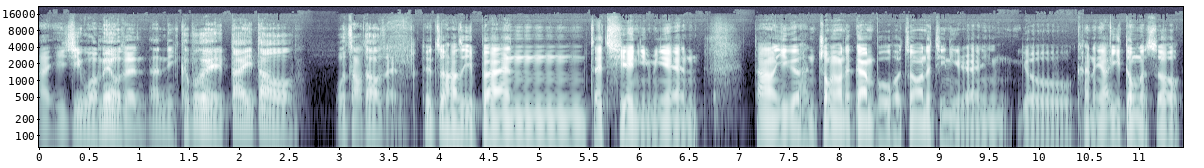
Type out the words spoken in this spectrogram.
啊，以及我没有人，那你可不可以待到我找到人？对，这好像是一般在企业里面，当一个很重要的干部或重要的经理人有可能要异动的时候，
